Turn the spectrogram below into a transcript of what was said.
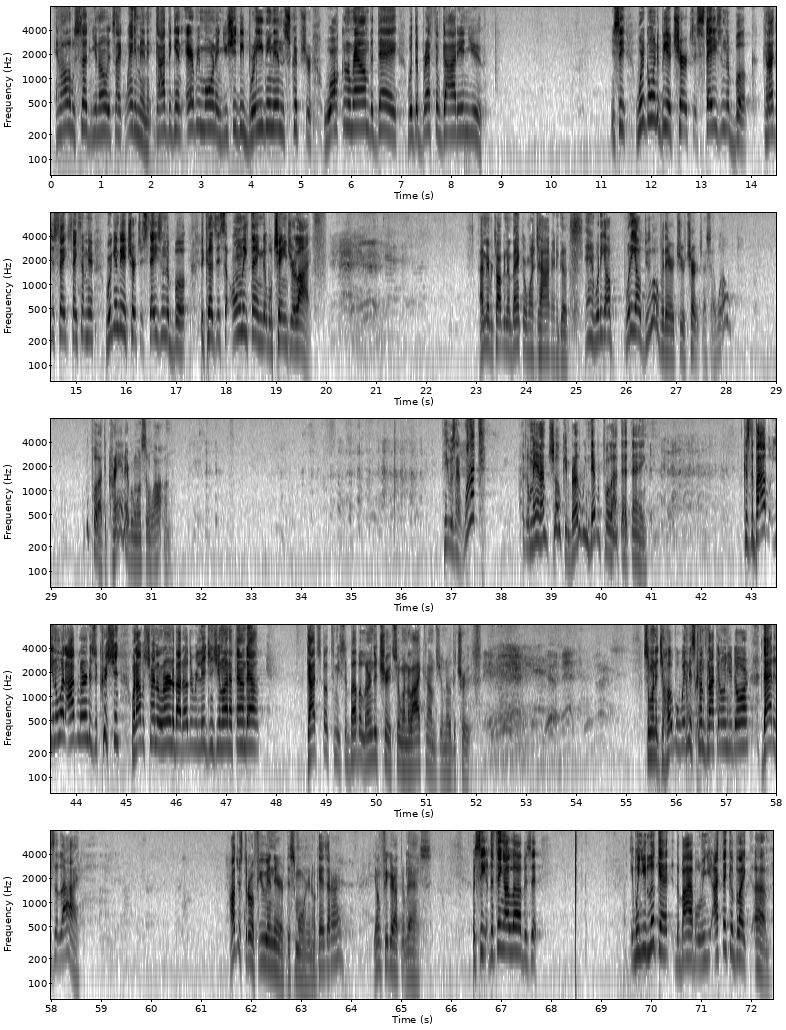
And all of a sudden, you know, it's like, wait a minute. God began every morning. You should be breathing in the scripture, walking around the day with the breath of God in you. You see, we're going to be a church that stays in the book. Can I just say, say something here? We're going to be a church that stays in the book because it's the only thing that will change your life. I remember talking to a banker one time, and he goes, "Man, what do y'all what do y'all do over there at your church?" I said, "Well, we pull out the Koran every once in a while." he was like, "What?" I go, "Man, I'm joking, brother. We never pull out that thing." Because the Bible, you know what I've learned as a Christian? When I was trying to learn about other religions, you know what I found out? God spoke to me, said, Bubba, learn the truth so when the lie comes, you'll know the truth. So when a Jehovah Witness comes knocking on your door, that is a lie. I'll just throw a few in there this morning, okay? Is that all right? Y'all can figure out the rest. But see, the thing I love is that when you look at the Bible, when you, I think of like um,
